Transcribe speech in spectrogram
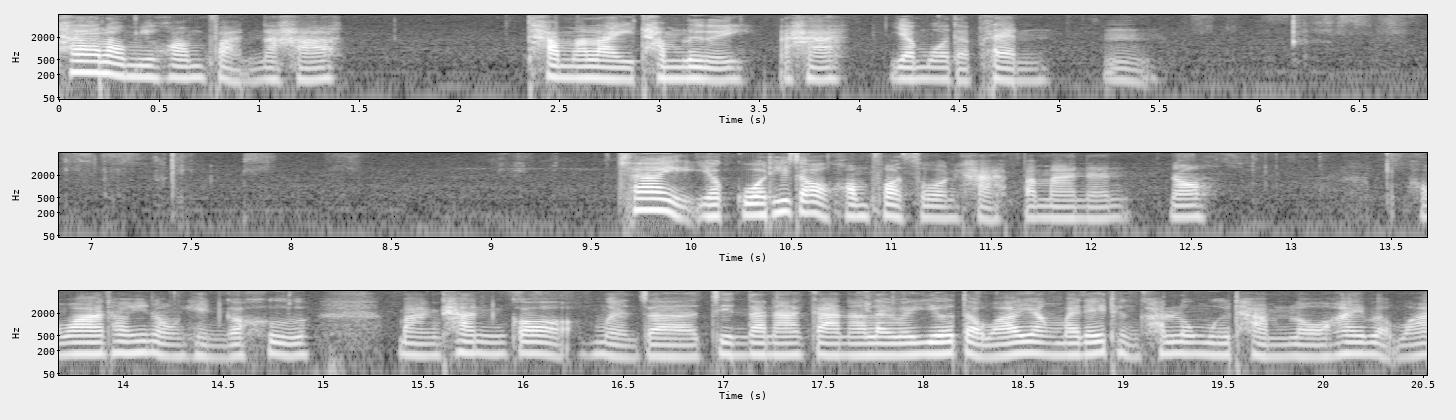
ถ้าเรามีความฝันนะคะทำอะไรทำเลยนะคะ อย่ามัวแต่แพลนใช่ อย่ากลัวที่จะออกคอมฟอร์ z โซนค่ะ ประมาณนั้น เนาะ เพราะว่าเท่าที่น้องเห็นก็คือ บางท่านก็เหมือนจะจินตนาการอะไรไว้เยอะ แต่ว่ายังไม่ได้ถึงขั้นลงมือทำรอให้แบบว่า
